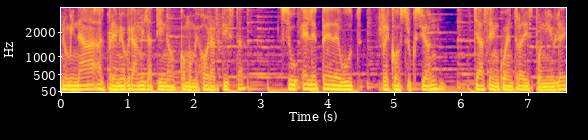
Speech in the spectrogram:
Nominada al Premio Grammy Latino como Mejor Artista, su LP debut Reconstrucción ya se encuentra disponible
